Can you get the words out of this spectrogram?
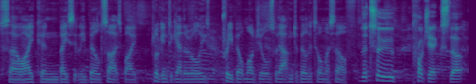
So I can basically build sites by plugging together all these pre-built modules without having to build it all myself. The two projects that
